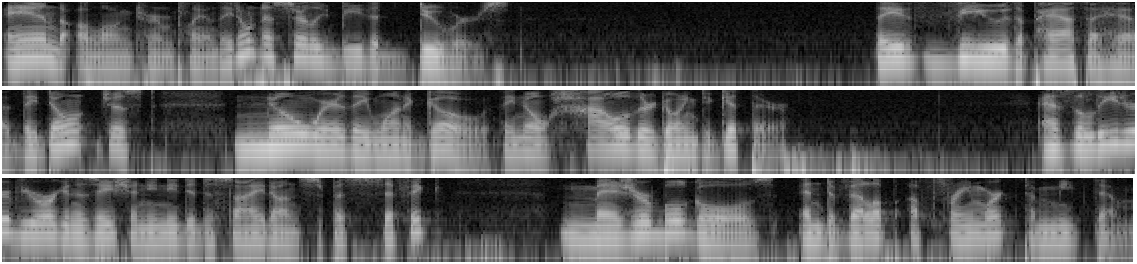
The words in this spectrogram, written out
and a long term plan. They don't necessarily be the doers. They view the path ahead. They don't just know where they want to go, they know how they're going to get there. As the leader of your organization, you need to decide on specific, measurable goals and develop a framework to meet them.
